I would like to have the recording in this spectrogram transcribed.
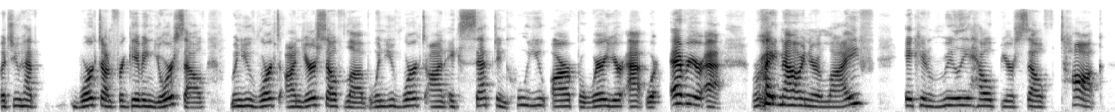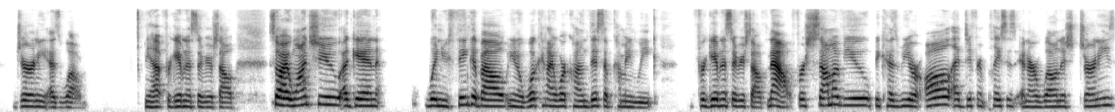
but you have worked on forgiving yourself, when you've worked on your self love, when you've worked on accepting who you are for where you're at, wherever you're at, right now in your life, it can really help your self talk journey as well. Yeah, forgiveness of yourself. So I want you again, when you think about, you know, what can I work on this upcoming week? Forgiveness of yourself. Now, for some of you, because we are all at different places in our wellness journeys,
